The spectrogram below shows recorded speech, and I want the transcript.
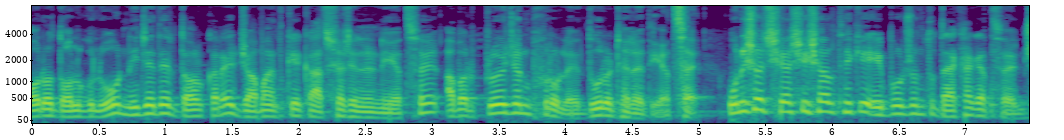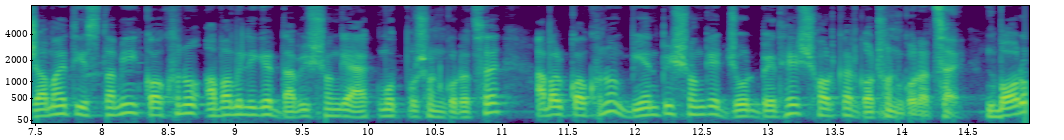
বড় দলগুলো নিজেদের দরকারে জামায়াতকে কাছে টেনে নিয়েছে, আবার প্রয়োজন ফুরলে দূরে ঠেলে দিয়েছে। উনিশশো ছিয়াশি সাল থেকে এ পর্যন্ত দেখা গেছে, জামায়াতে ইসলামী কখনো আওয়ামী লীগের দাবির সঙ্গে একমত পোষণ করেছে, আবার কখনো বিএনপির সঙ্গে জোট বেঁধে সরকার গঠন করেছে। বড়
